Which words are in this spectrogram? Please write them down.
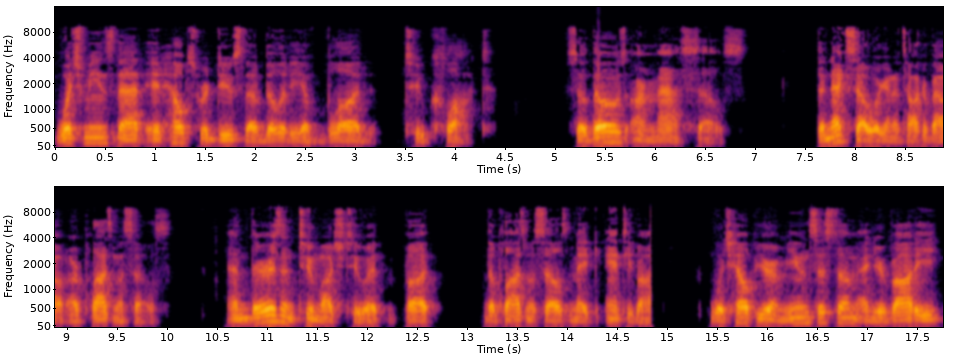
which means that it helps reduce the ability of blood to clot. So those are mast cells. The next cell we're going to talk about are plasma cells. And there isn't too much to it, but the plasma cells make antibodies, which help your immune system and your body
